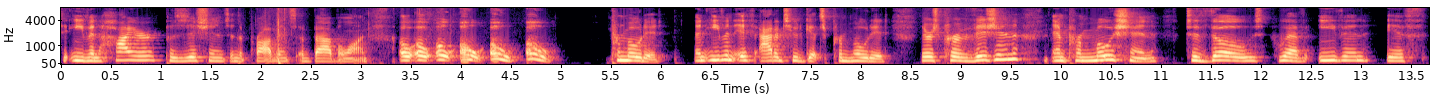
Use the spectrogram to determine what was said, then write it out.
to even higher positions in the province of Babylon. Oh, oh, oh, oh, oh, oh, promoted. And even if attitude gets promoted, there's provision and promotion to those who have even if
